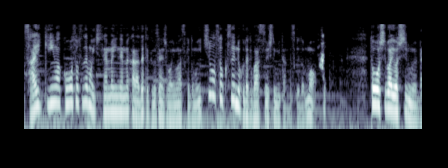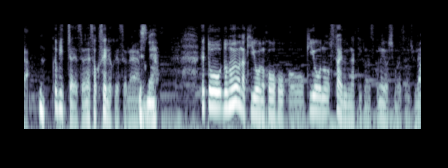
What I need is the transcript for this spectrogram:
最近は高卒でも1年目、2年目から出てくる選手もいますけども、一応即戦力だけ抜粋してみたんですけども、はい東芝吉村、うんこれピッチャーですよね、即戦力ですよねで。すね。えっと、どのような起用の方法、起用のスタイルになっていくんですかね、吉村選手ね。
